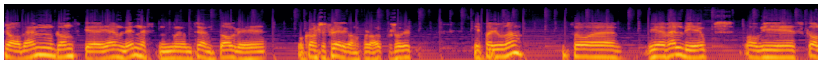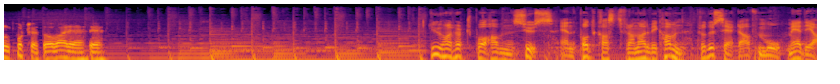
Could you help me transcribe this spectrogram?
fra dem ganske jevnlig, nesten omtrent daglig og kanskje flere ganger for dag for så vidt, i perioder. Så eh, vi er veldig obs, og vi skal fortsette å være det. Du har hørt på Havnens hus, en podkast fra Narvik havn, produsert av Mo Media.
